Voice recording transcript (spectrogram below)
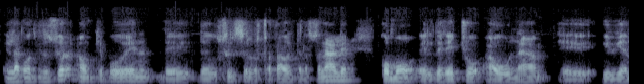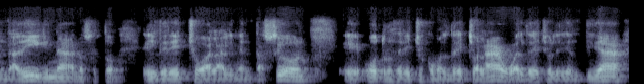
en la Constitución, aunque pueden deducirse los tratados internacionales, como el derecho a una eh, vivienda digna, ¿no el derecho a la alimentación, eh, otros derechos como el derecho al agua, el derecho a la identidad,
